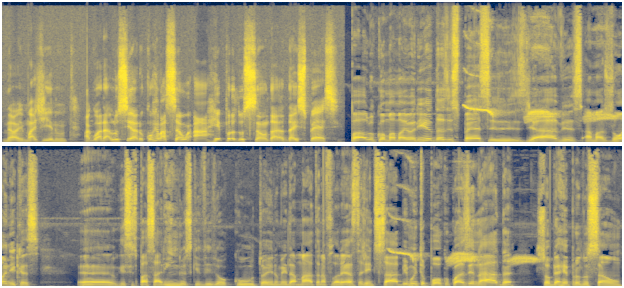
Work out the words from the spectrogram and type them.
Não, imagino. Agora, Luciano, com relação à reprodução da, da espécie. Paulo, como a maioria das espécies de aves amazônicas, é, esses passarinhos que vivem oculto aí no meio da mata, na floresta, a gente sabe muito pouco, quase nada, sobre a reprodução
